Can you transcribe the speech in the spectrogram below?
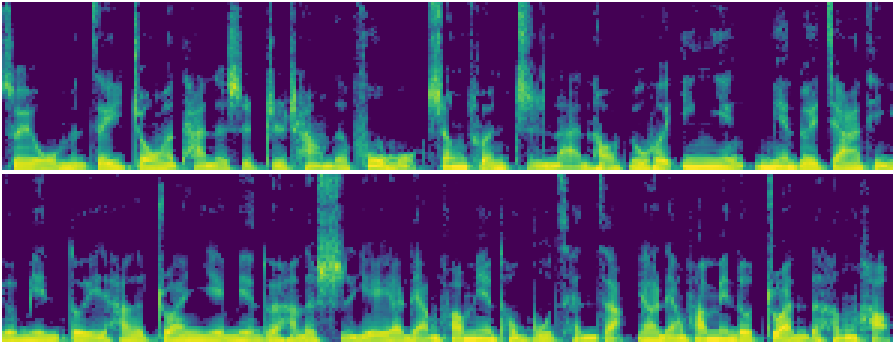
所以我们这一周呢，谈的是职场的父母生存指南哈，如何应应面对家庭，又面对他的专业，面对他的事业，要两方面同步成长，要两方面都赚得很好，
